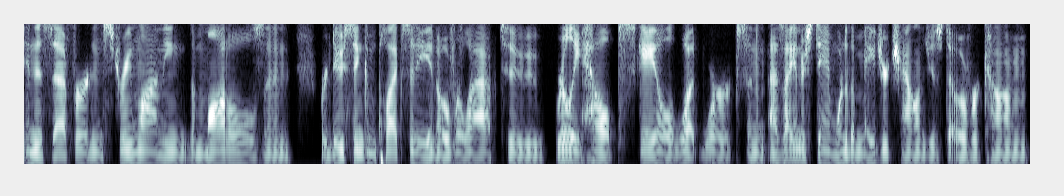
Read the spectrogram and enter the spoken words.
in this effort and streamlining the models and reducing complexity and overlap to really help scale what works. And as I understand, one of the major challenges to overcome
